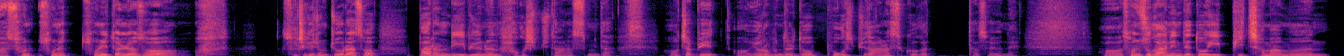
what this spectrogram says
아, 손, 손이, 손이 떨려서 솔직히 좀 쫄아서 빠른 리뷰는 하고 싶지도 않았습니다. 어차피 어, 여러분들도 보고 싶지도 않았을 것 같아서요. 네. 어, 선수가 아닌데도 이 비참함은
